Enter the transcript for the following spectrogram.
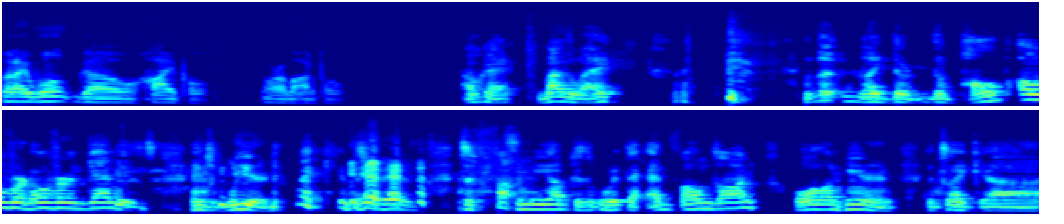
but I won't go high pulp or a lot of pulp. Okay. By the way, the, like the the pulp over and over again is it's weird. Like it's, It is. it's fucking me up because with the headphones on, all I'm hearing it's like uh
